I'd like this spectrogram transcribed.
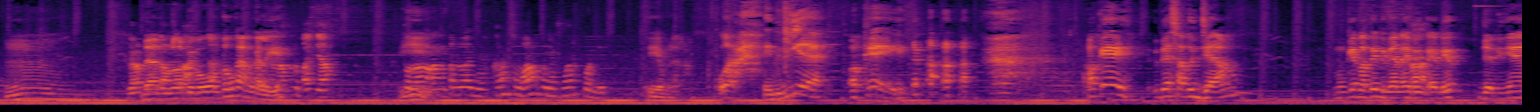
Hmm. Gerak Dan gampang. lebih menguntungkan kali ya? Banyak Tuh, Iya. orang kan banyak karena semua orang punya smartphone ya Iya benar. Wah ini dia. Oke. Oke, udah satu jam. Mungkin nanti dengan edit-edit jadinya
